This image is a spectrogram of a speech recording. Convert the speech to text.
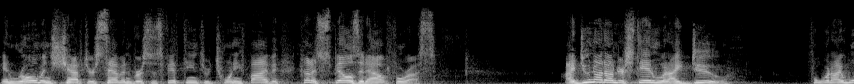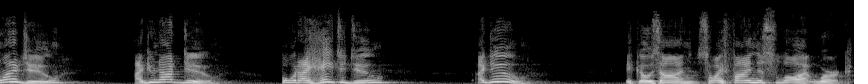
In Romans chapter 7, verses 15 through 25, it kind of spells it out for us. I do not understand what I do. For what I want to do, I do not do. But what I hate to do, I do. It goes on. So I find this law at work.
